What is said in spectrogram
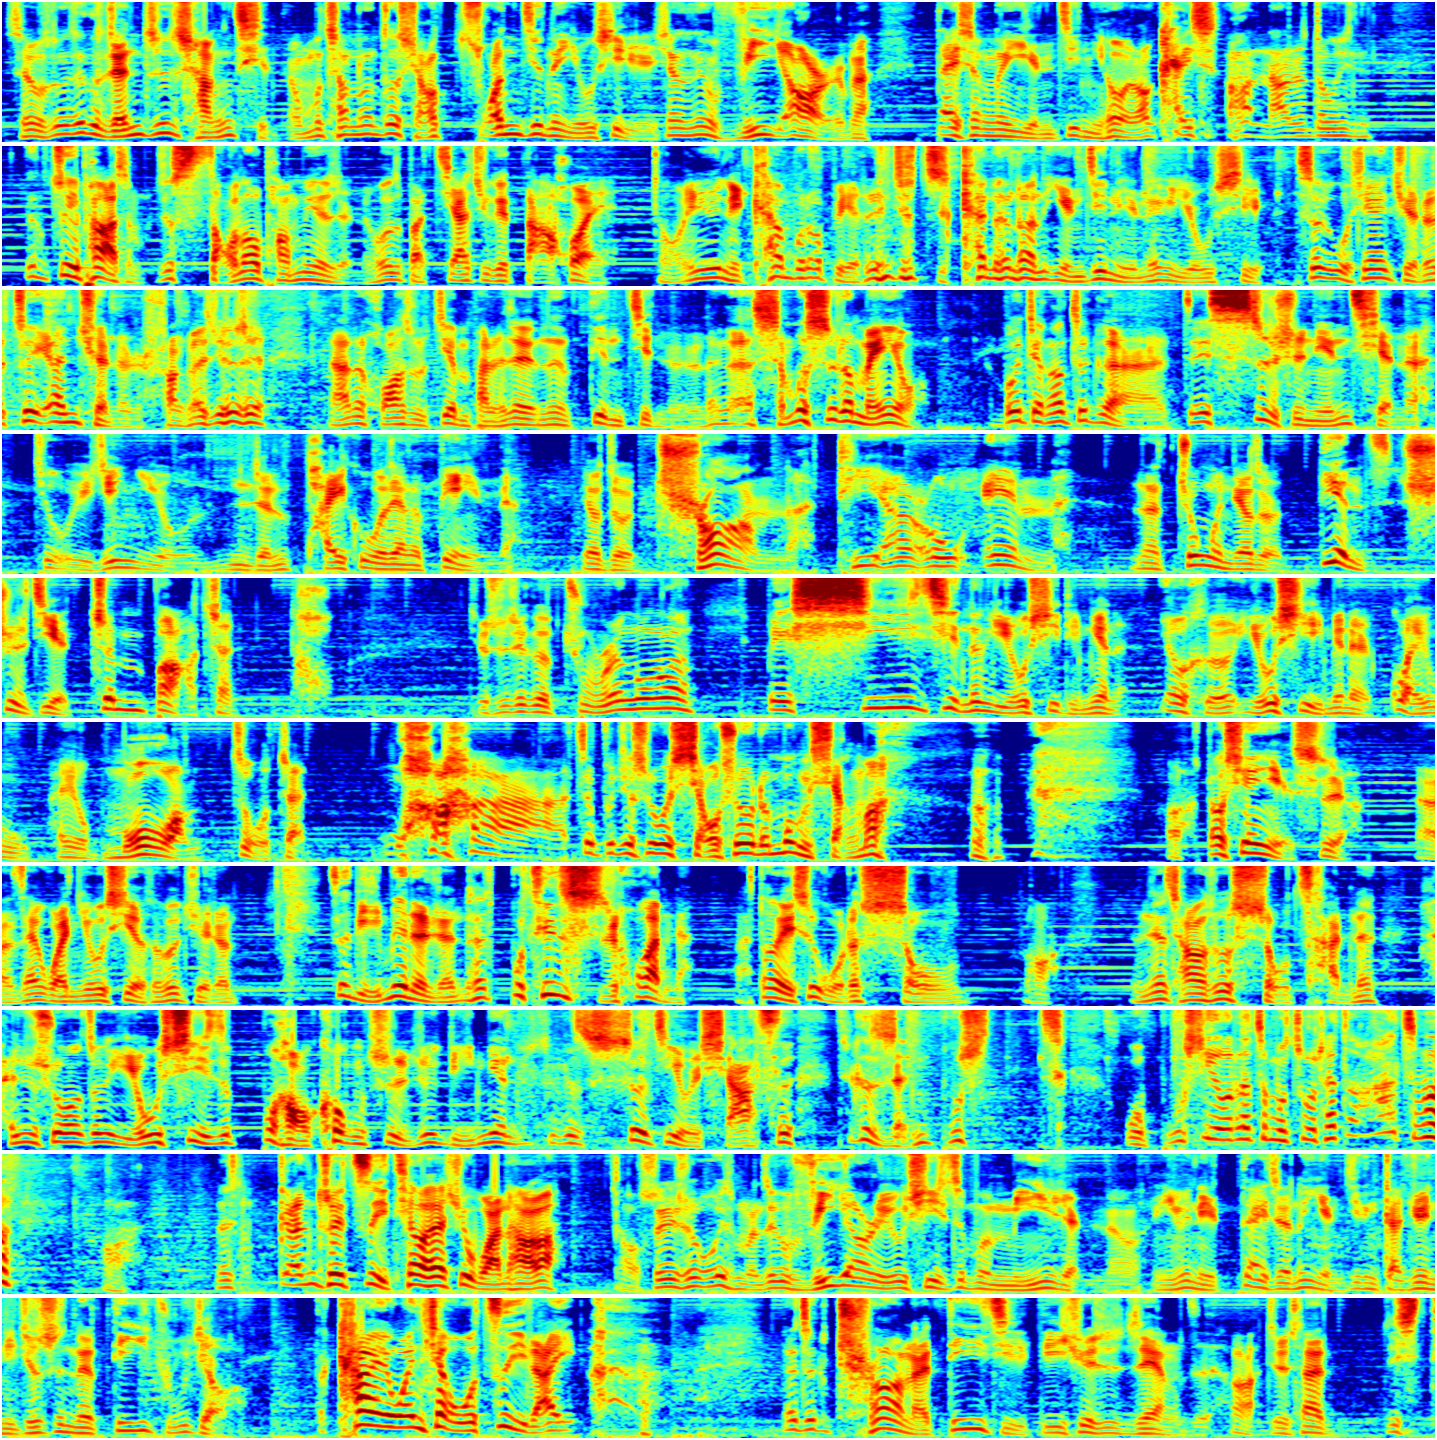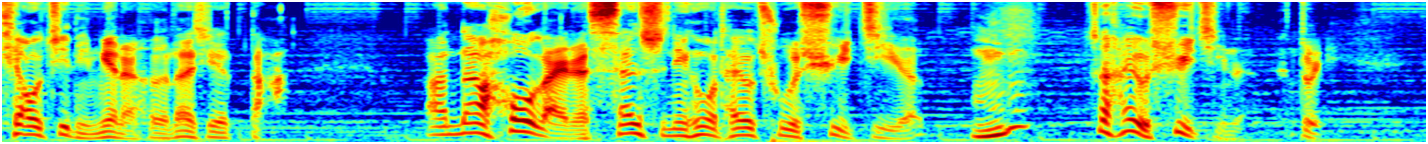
所以我说这个人之常情，我们常常都想要钻进那游戏里，像那个 VR 嘛？戴上了眼镜以后，然后开始啊拿着东西，那最怕什么？就扫到旁边的人，或者把家具给打坏哦。因为你看不到别人，就只看得到你眼镜里那个游戏。所以我现在觉得最安全的，反而就是拿着滑鼠键盘的在那个电竞的那个，什么事都没有。不过讲到这个啊，在四十年前呢，就已经有人拍过这样的电影了，叫做《Tron》啊，T R O N，那中文叫做《电子世界争霸战》。好，就是这个主人公呢被吸进那个游戏里面了，要和游戏里面的怪物还有魔王作战。哇哈，这不就是我小时候的梦想吗？啊，到现在也是啊，啊，在玩游戏的时候都觉得这里面的人他不听使唤呢，啊，到底是我的手啊？人家常常说手残呢，还是说这个游戏是不好控制？就里面的这个设计有瑕疵？这个人不是，我不是要他这么做，他啊怎么啊？那干脆自己跳下去玩好了哦。所以说，为什么这个 VR 游戏这么迷人呢？因为你戴着那眼镜，感觉你就是那第一主角。开玩笑，我自己来。那这个 Tron 呢，第一集的确是这样子啊，就是他跳进里面呢和那些打啊。那后来呢，三十年后他又出了续集了。嗯，这还有续集呢？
